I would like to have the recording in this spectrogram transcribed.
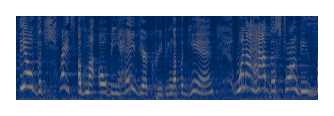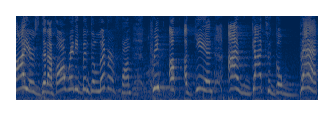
feel the traits of my old behavior creeping up again, when I have the strong desires that I've already been delivered from creep up again, I've got to go back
